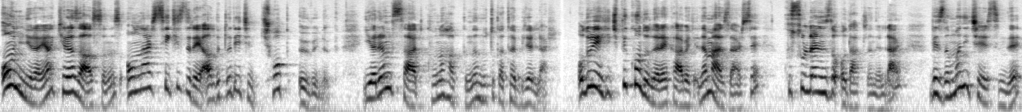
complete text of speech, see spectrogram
10 liraya kiraz alsanız onlar 8 liraya aldıkları için çok övünüp yarım saat konu hakkında nutuk atabilirler. Olur ya hiçbir konuda rekabet edemezlerse kusurlarınıza odaklanırlar ve zaman içerisinde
